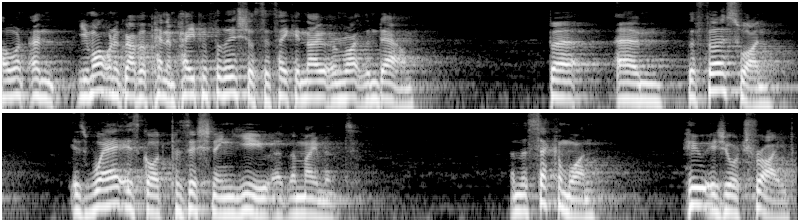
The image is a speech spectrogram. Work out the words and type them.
I want, and you might want to grab a pen and paper for this just to take a note and write them down. But um, the first one is where is God positioning you at the moment? And the second one, who is your tribe?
